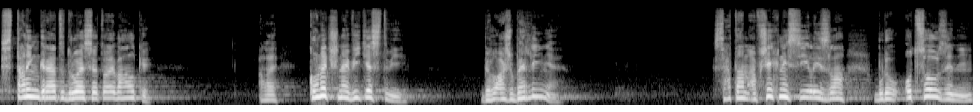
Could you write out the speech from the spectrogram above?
Stalingrad druhé světové války. Ale konečné vítězství bylo až v Berlíně. Satan a všechny síly zla budou odsouzeni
